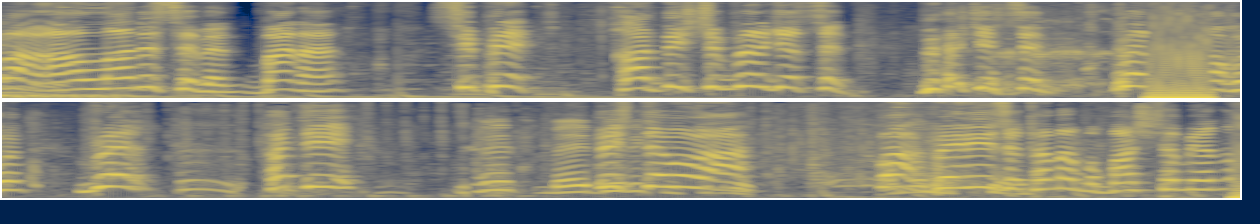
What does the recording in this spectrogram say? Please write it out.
Bak Allah'ını seven bana Spirit kardeşim ver gelsin. Ver gelsin. Ver ver. Hadi. Evet, B1 İşte bu lan. Bak beni izle tamam mı? Başlamayanlar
